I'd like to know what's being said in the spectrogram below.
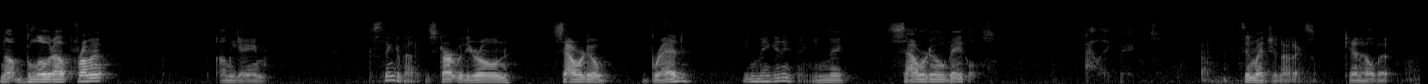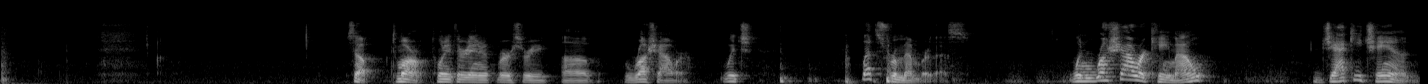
not bloat up from it, I'm game. Just think about it. You start with your own sourdough bread. You can make anything. You can make sourdough bagels. I like bagels. It's in my genetics. Can't help it. So, tomorrow, 23rd anniversary of Rush Hour, which, let's remember this when Rush Hour came out, Jackie Chan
